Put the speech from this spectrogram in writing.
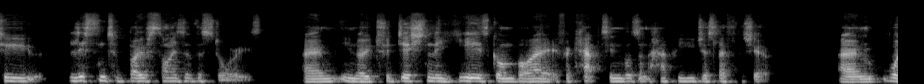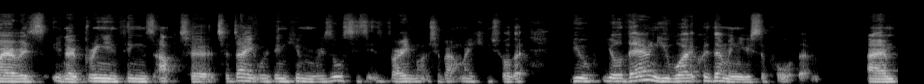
to listen to both sides of the stories. Um, you know, traditionally, years gone by, if a captain wasn't happy, you just left the ship. Um, whereas, you know, bringing things up to, to date within human resources is very much about making sure that you, you're there and you work with them and you support them. Um,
